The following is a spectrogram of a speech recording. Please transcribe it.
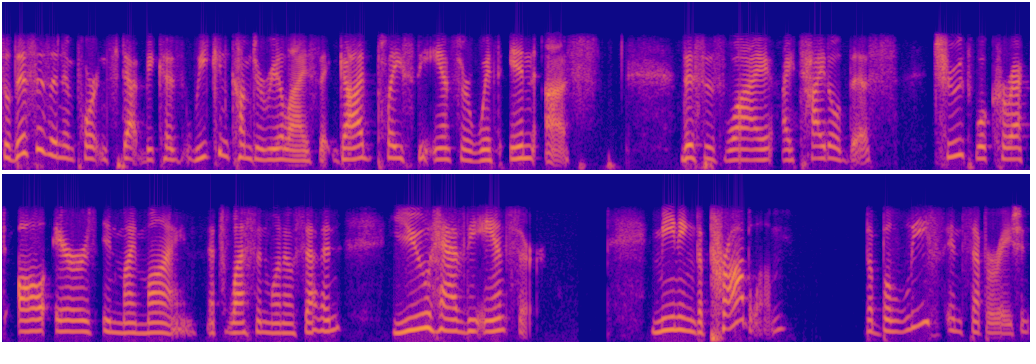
So, this is an important step because we can come to realize that God placed the answer within us. This is why I titled this Truth will correct all errors in my mind. That's lesson 107. You have the answer. Meaning the problem, the belief in separation,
